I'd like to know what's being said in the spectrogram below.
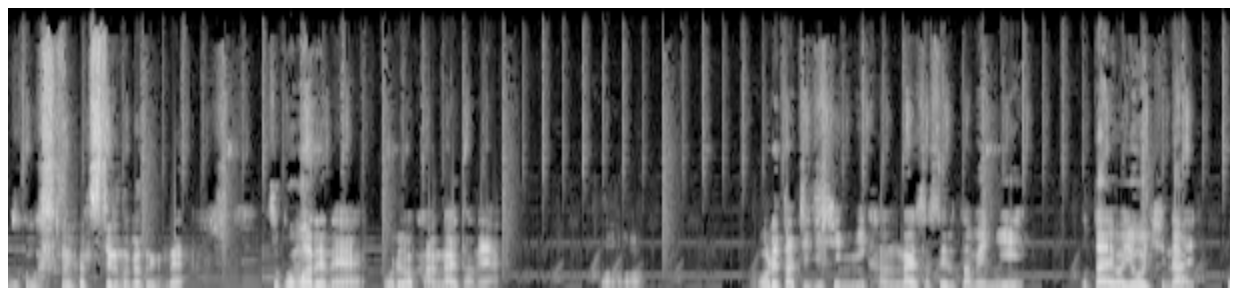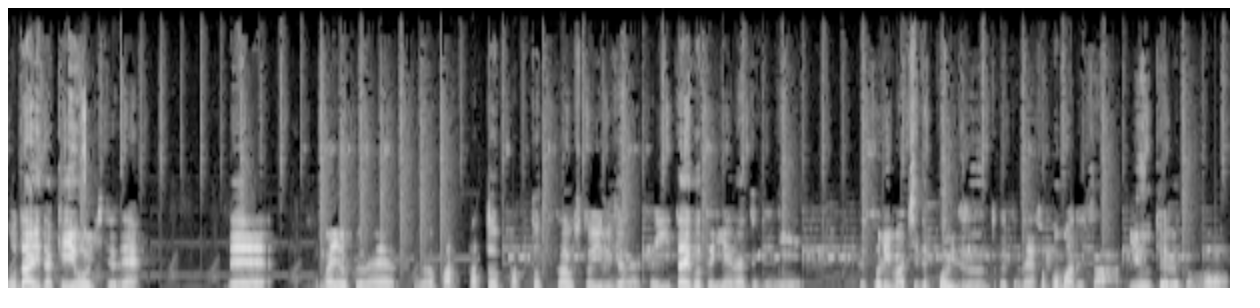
どこがそんなしてるのかというね。そこまでね、俺は考えたね。俺たち自身に考えさせるために答えは用意しない。お題だけ用意してね。で、まあよくね、パッ、パッと、パッと使う人いるじゃないですか。言いたいこと言えないときに、反町でポイズンとか言ってね、そこまでさ、言うけれども、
